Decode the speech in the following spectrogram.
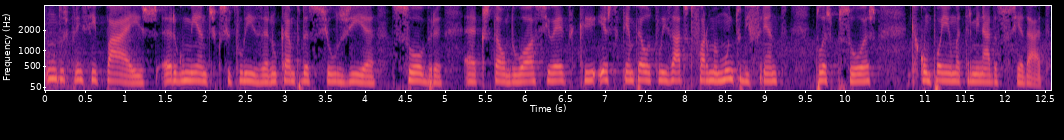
Um dos principais argumentos que se utiliza no campo da sociologia sobre a questão do ócio é de que este tempo é utilizado de forma muito diferente pelas pessoas que compõem uma determinada sociedade.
